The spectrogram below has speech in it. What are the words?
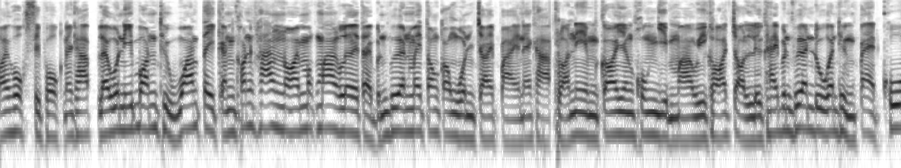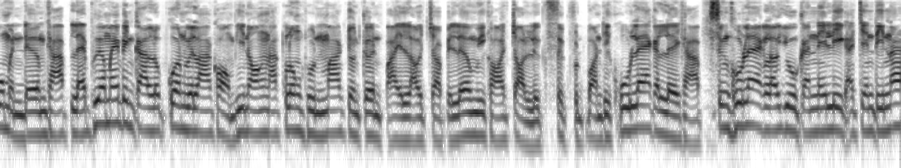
2566 นะครับและวันนี้บอลถือว่าเตะกันค่อนข้างน้อยมากๆเลย แต่เพื่อนๆไม่ต้องกังวลใจไปนะครับเพราะเนมก็ยังคงหยิบมาวิเคราะห์จอดลึกให้เพื่อนๆดูกันถึง 8 คู่เหมือนเดิมครับและเพื่อไม่เป็นการรบกวนเวลาของพี่น้องนักลงทุนมากจนเกินไป เราจะไปเริ่มวิเคราะห์จอดลึกศึกฟุตบอลที่คู่แรกกันเลยครับซึ่งคู่แรกเราอยู่กันในลีกอาร์เจนตินา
